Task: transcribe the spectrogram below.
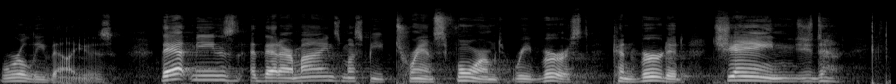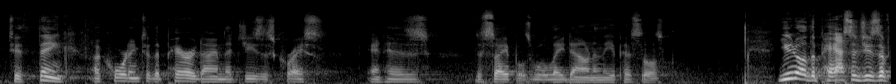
worldly values. That means that our minds must be transformed, reversed, converted, changed to think according to the paradigm that Jesus Christ and his disciples will lay down in the epistles. You know the passages of,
